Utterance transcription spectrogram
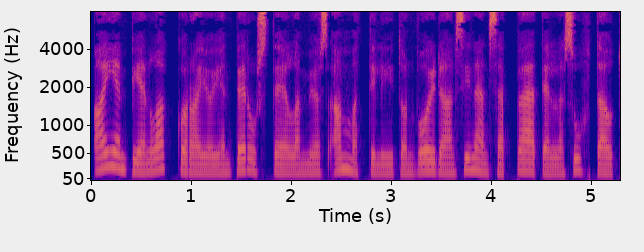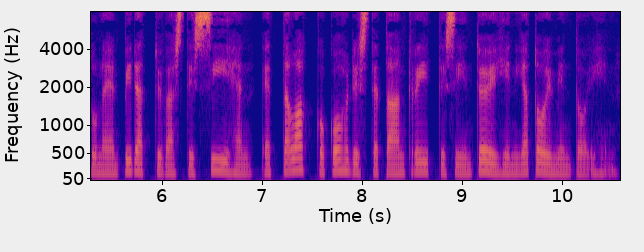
Aiempien lakkorajojen perusteella myös ammattiliiton voidaan sinänsä päätellä suhtautuneen pidättyvästi siihen, että lakko kohdistetaan kriittisiin töihin ja toimintoihin.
